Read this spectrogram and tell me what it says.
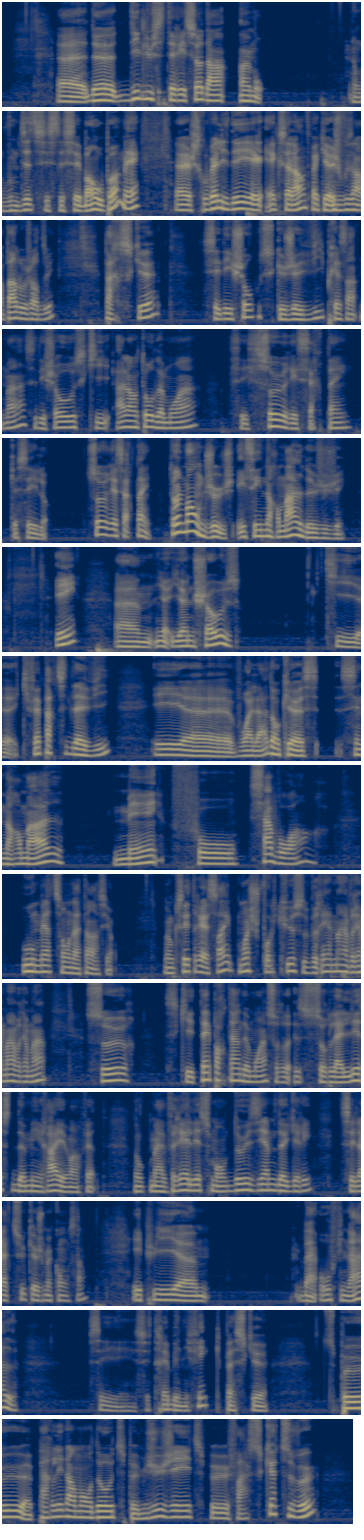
euh, d'illustrer ça dans un mot. Donc, vous me dites si c'est c'est bon ou pas, mais euh, je trouvais l'idée e- excellente, fait que je vous en parle aujourd'hui parce que c'est des choses que je vis présentement, c'est des choses qui, alentour de moi, c'est sûr et certain que c'est là. Sûr et certain. Tout le monde juge et c'est normal de juger. Et euh, il y, a- une chose qui, euh, qui fait partie de la vie. Et euh, voilà, donc c'est normal, mais faut savoir où mettre son attention. Donc c'est très simple. Moi, je focus vraiment, vraiment, vraiment sur ce qui est important de moi, sur, sur la liste de mes rêves, en fait. Donc ma vraie liste, mon deuxième degré, c'est là-dessus que je me concentre. Et puis, euh, ben, au final, c'est très bénéfique parce que tu peux euh, parler dans mon dos, tu peux me juger, tu peux faire ce que tu veux.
